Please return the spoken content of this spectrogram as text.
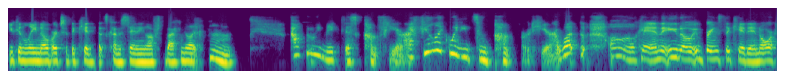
you can lean over to the kid that's kind of standing off the back and be like, hmm, how can we make this comfier? I feel like we need some comfort here. What? Oh, okay. And you know, it brings the kid in, or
